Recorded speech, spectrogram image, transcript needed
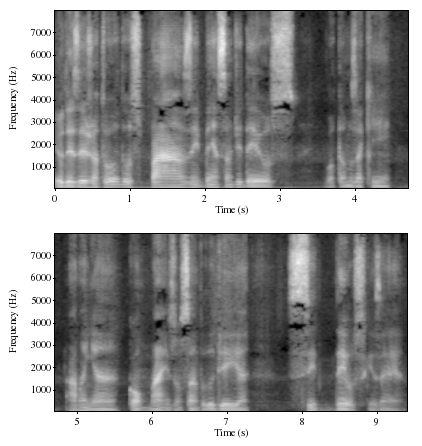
Eu desejo a todos paz e bênção de Deus. Voltamos aqui amanhã com mais um Santo do Dia, se Deus quiser.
